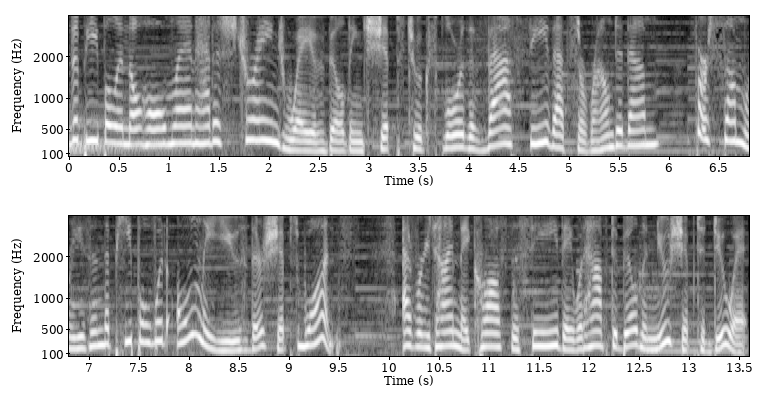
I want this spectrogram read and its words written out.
The people in the homeland had a strange way of building ships to explore the vast sea that surrounded them. For some reason, the people would only use their ships once. Every time they crossed the sea, they would have to build a new ship to do it.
